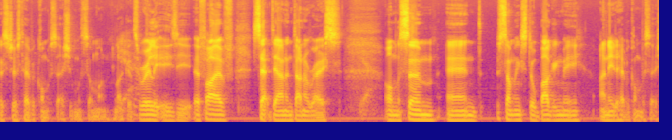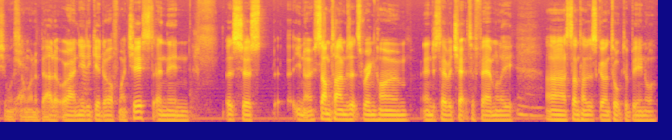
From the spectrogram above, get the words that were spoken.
it's just have a conversation with someone. Like Yeah. it's really easy. If I've sat down and done a race Yeah. on the sim and something's still bugging me, I need to have a conversation with Yeah. someone about it, or I need to get it off my chest, and then it's just you know sometimes it's ring home and just have a chat to family. Mm. Uh, sometimes it's go and talk to Ben, or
